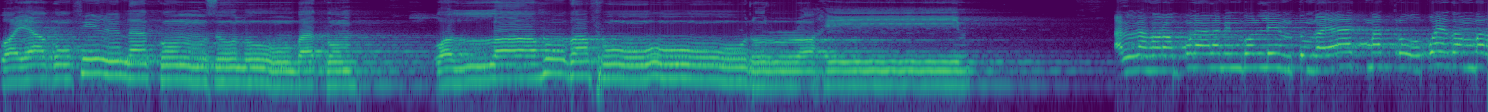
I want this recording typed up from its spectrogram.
ويغفر لكم ذنوبكم والله غفور رحيم আল্লাহ রাব্বুল আলামিন বললেন তোমরা একমাত্র পয়গম্বর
